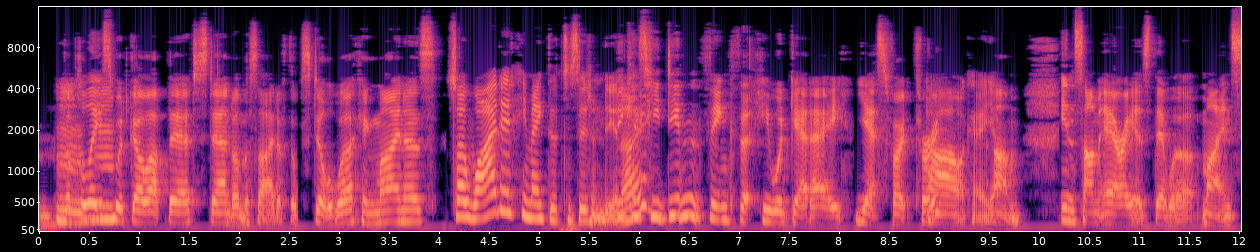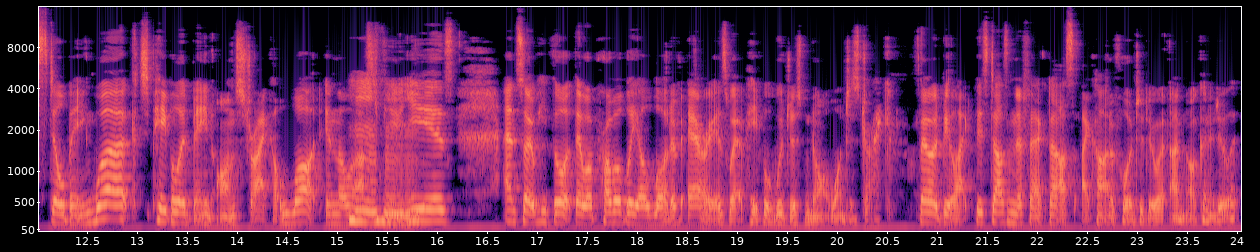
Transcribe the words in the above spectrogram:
Mhm. The police would go up there to stand on the side of the still working miners So why did he make this decision? Do you because know? he didn't think that he would get a yes vote through. Oh, okay, yeah. Um, in some areas, there were mines still being worked. People had been on strike a lot in the last few Mhm. years. And so he thought there were probably a lot of areas where people would just not want to strike. They would be like, this doesn't affect us. I can't afford to do it. I'm not going to do it.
